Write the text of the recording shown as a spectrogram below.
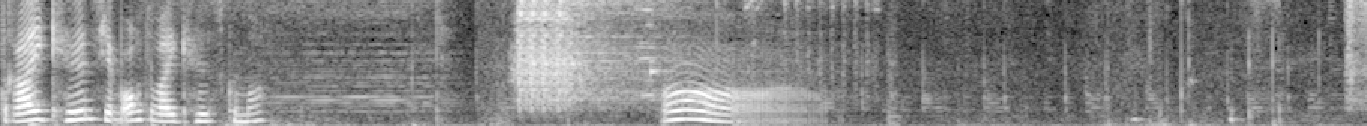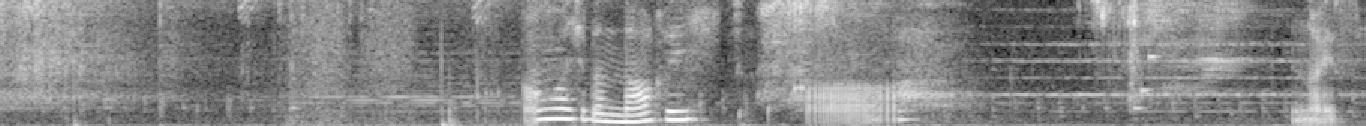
Drei Kills. Ich habe auch drei Kills gemacht. Ich habe eine Nachricht. Ah. Nice.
